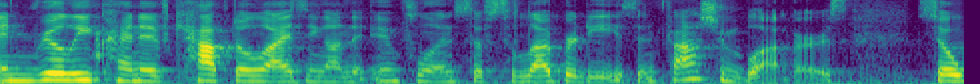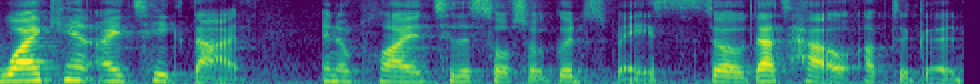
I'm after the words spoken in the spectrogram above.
and really kind of capitalizing on the influence of celebrities and fashion bloggers. So why can't I take that and apply it to the social good space? So that's how Up to Good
